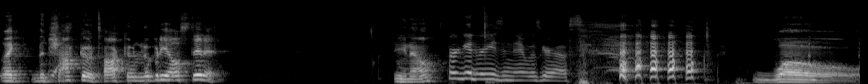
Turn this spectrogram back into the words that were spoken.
Like the Yes. Choco Taco, nobody else did it. You know? For good reason, it was gross. Whoa.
